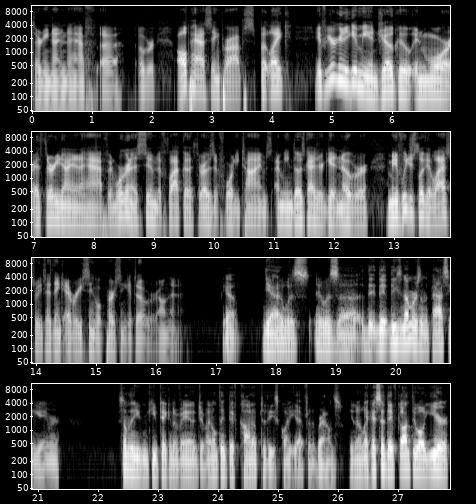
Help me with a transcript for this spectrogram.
39 and a half uh, over. All passing props, but like if you're going to give me Njoku and Moore at 39 and a half and we're going to assume that Flacco throws it 40 times, I mean those guys are getting over. I mean if we just look at last week's, I think every single person gets over on that. Yeah, yeah. It was it was uh, the, the, these numbers in the passing game are something you can keep taking advantage of. I don't think they've caught up to these quite yet for the Browns. You know, like Yeah. I said, they've gone through all year,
